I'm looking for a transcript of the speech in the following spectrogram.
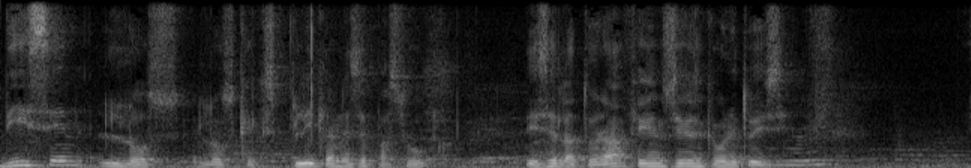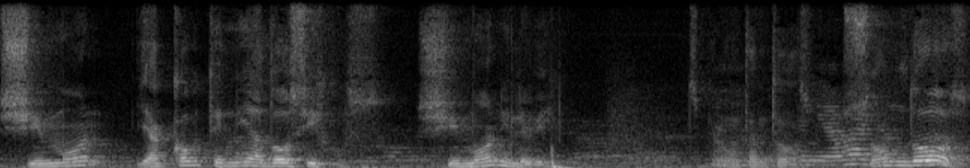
Dicen los, los que explican ese pasuk, dice la Torah, fíjense, fíjense qué bonito dice. Shimón, Jacob tenía dos hijos, Shimón y Leví. Se preguntan todos, son dos.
